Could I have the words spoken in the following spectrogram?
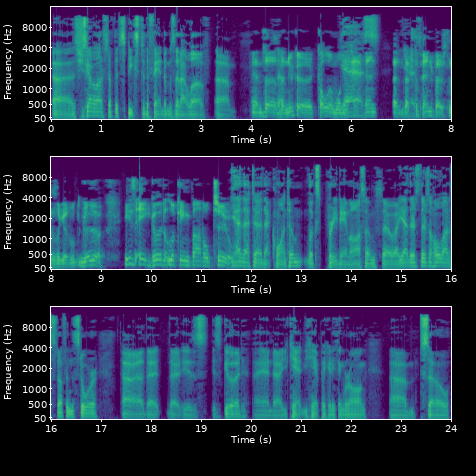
Uh, she's got a lot of stuff that speaks to the fandoms that I love. Um, and the the Nuka Cola one Yes. that's the pinned, that, that's Yes. the pinned post is the good good is a good looking bottle too. Yeah, that uh, that quantum looks pretty damn awesome. So uh, yeah, there's there's a whole lot of stuff in the store uh, that that is is good, and uh, you can't you can't pick anything wrong. Um, so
